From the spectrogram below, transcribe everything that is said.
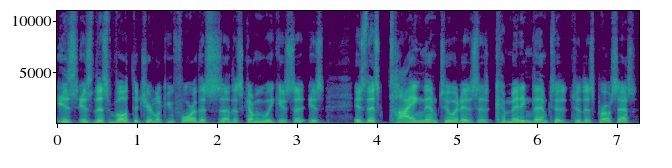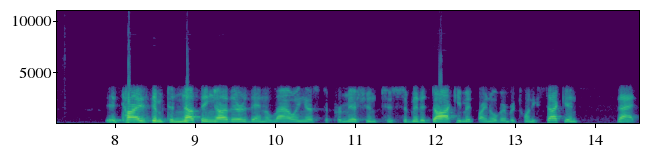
is is this vote that you're looking for this uh, this coming week is is is this tying them to it? Is it committing them to, to this process? It ties them to nothing other than allowing us the permission to submit a document by November 22nd that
